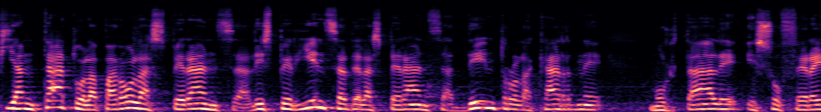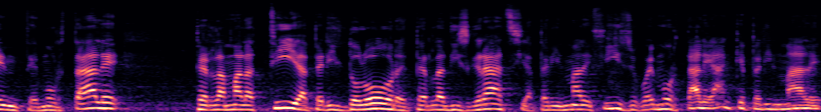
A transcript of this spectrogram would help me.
piantato la parola speranza, l'esperienza della speranza dentro la carne mortale e sofferente, mortale per la malattia, per il dolore, per la disgrazia, per il male fisico, è mortale anche per il male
